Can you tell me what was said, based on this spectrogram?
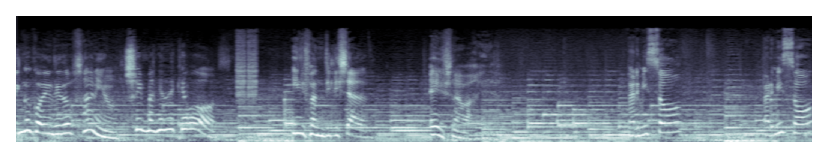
tengo 42 años. Soy más grande que vos. Infantilizada. Es una barrera. Permiso. Permiso.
